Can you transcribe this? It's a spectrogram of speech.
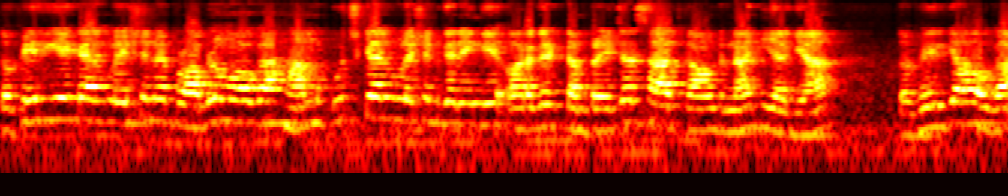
तो फिर ये कैलकुलेशन में प्रॉब्लम होगा, हम कुछ कैलकुलेशन करेंगे और अगर टेम्परेचर साथ काउंट ना किया गया तो फिर क्या होगा?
